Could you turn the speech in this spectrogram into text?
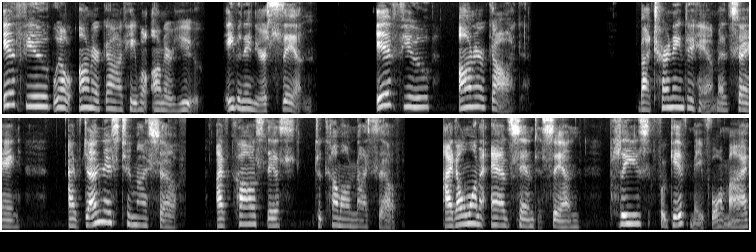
If you will honor God, He will honor you, even in your sin. If you honor God by turning to Him and saying, I've done this to myself, I've caused this to come on myself. I don't want to add sin to sin. Please forgive me for my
